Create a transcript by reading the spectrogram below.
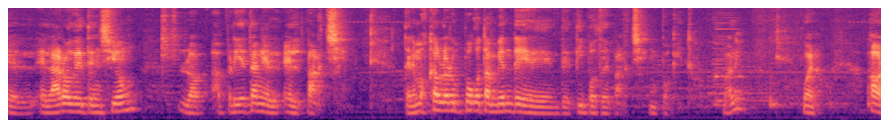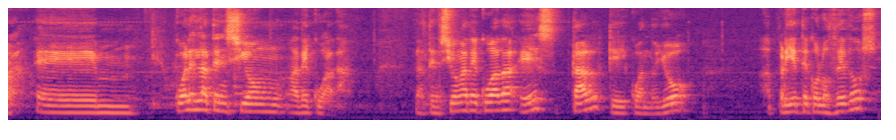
el, aro de tensión lo aprietan el, el, parche. Tenemos que hablar un poco también de, tipos de parche, un poquito, ¿vale? Bueno, ahora, eh, ¿cuál es la tensión adecuada? La tensión adecuada es tal que cuando yo apriete con los dedos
